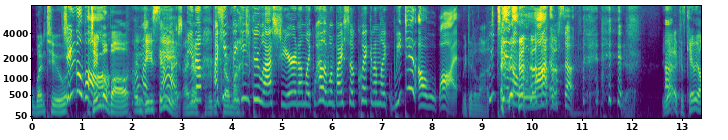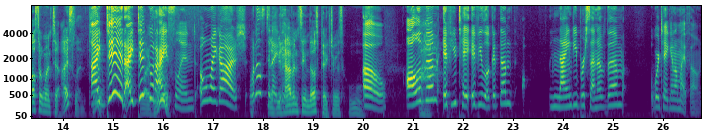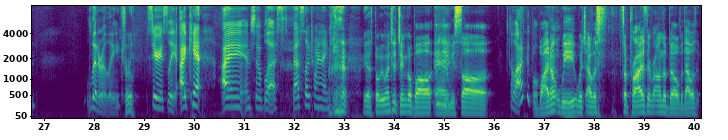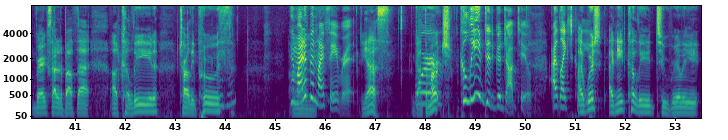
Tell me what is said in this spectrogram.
went to Jingle Ball. Jingle Ball Oh in my DC. gosh! I you know, know, I keep so thinking much. through last year, and I'm like, wow, it went by so quick, and I'm like, we did a lot. We did a lot. We did a lot of stuff. yeah, Yeah, because Kaylee also went to Iceland. too. Uh, I did. I did Like, go to woo. Iceland. Oh my gosh! What else did I if you haven't seen those pictures, ooh, Oh, all of them. If you take, if you look at them, ninety percent of them were taken on my phone. Literally, true. Seriously, I can't. I am so blessed. Best Life 2019. yes, but we went to Jingle Ball Mm-hmm. and we saw a lot of people. Why Don't We, which I was surprised they were on the bill, but I was very excited about that. Uh, Khalid, Charlie Puth, Mm-hmm. Who might have been my favorite. yes, got the Or- merch. Khalid did a good job too. I liked I wish I need Khalid to really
